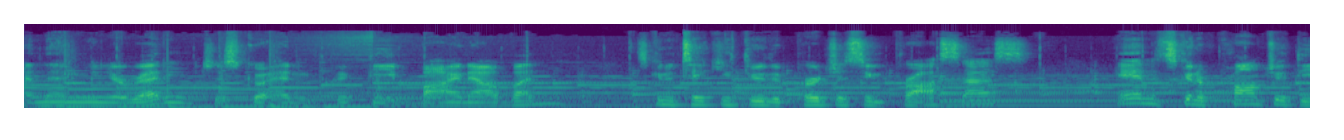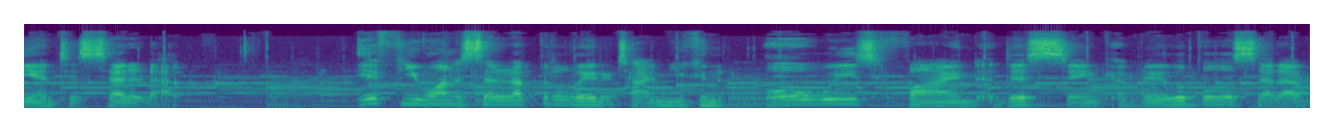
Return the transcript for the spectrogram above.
and then when you're ready, just go ahead and click the Buy Now button. It's going to take you through the purchasing process, and it's going to prompt you at the end to set it up. If you want to set it up at a later time, you can always find this sync available to set up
